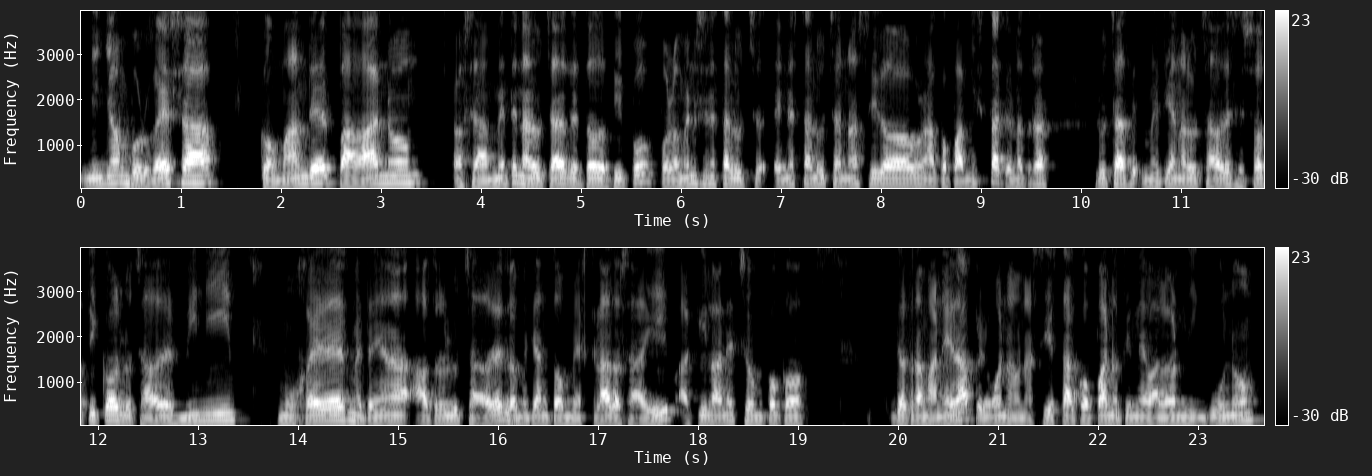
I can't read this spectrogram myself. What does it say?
Ninja Hamburguesa, Commander, Pagano, o sea, meten a luchadores de todo tipo, por lo menos en esta lucha, en esta lucha no ha sido una copa mixta, que en otras luchas metían a luchadores exóticos, luchadores mini, mujeres, metían a, a otros luchadores, los metían todos mezclados ahí. Aquí lo han hecho un poco de otra manera, pero bueno, aún así esta copa no tiene valor ninguno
